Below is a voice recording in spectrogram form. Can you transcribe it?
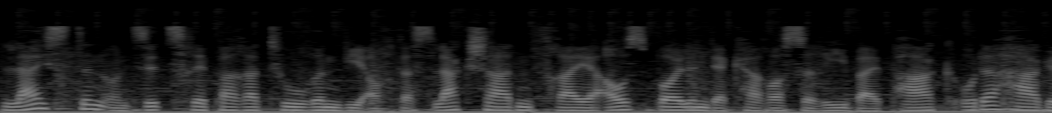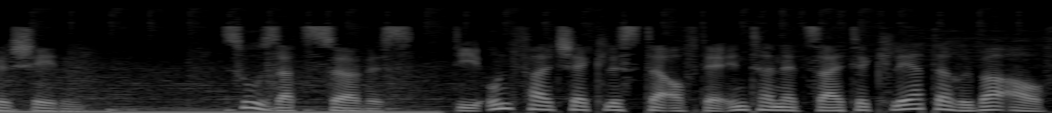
Leisten- und Sitzreparaturen wie auch das lackschadenfreie Ausbeulen der Karosserie bei Park- oder Hagelschäden. Zusatzservice. Die Unfallcheckliste auf der Internetseite klärt darüber auf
